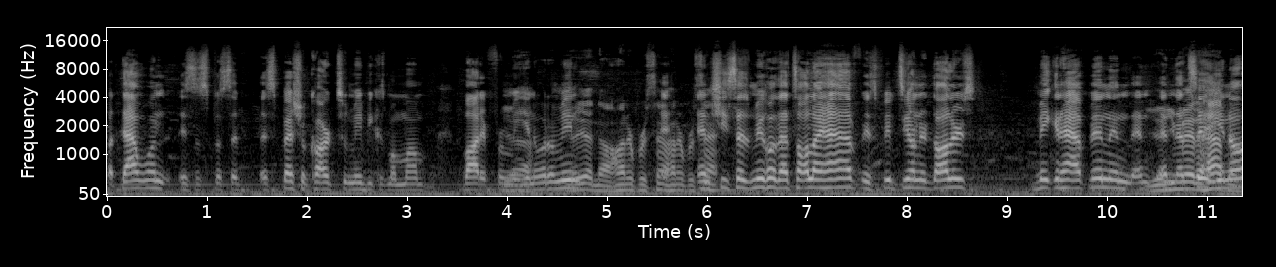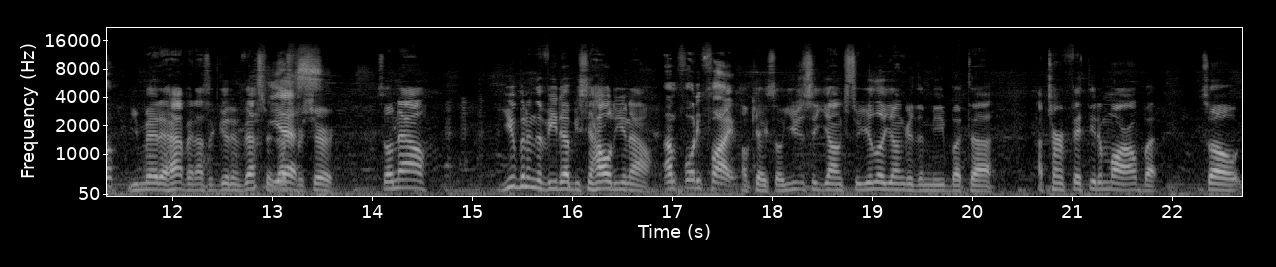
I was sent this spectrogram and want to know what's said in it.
but that one is a specific, a special car to me because my mom bought it for me. You know what I mean? Yeah, no, 100%, 100%. And she says, "Mijo, that's all I have is fifteen hundred dollars. Make it happen, and and, Yeah, and that's it, it. You know." You made it happen. That's a good investment, that's for sure. So now, you've been in the VWC. How old are you now? I'm 45. Okay, so you're just a youngster. You're a little younger than me, but uh, I turn 50 tomorrow. But so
